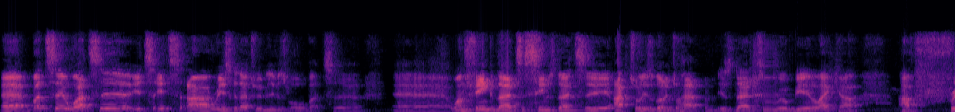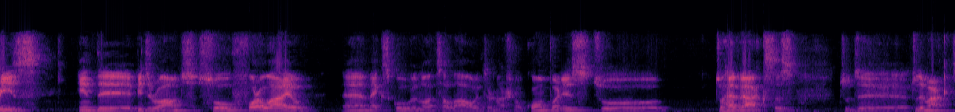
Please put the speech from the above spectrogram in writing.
Uh, but uh, what uh, it's it's a risk that we believe is low. But uh, one thing that seems that actually is going to happen is that will be like a, a freeze in the bid rounds. So for a while uh, Mexico will not allow international companies to to have access to the to the market.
